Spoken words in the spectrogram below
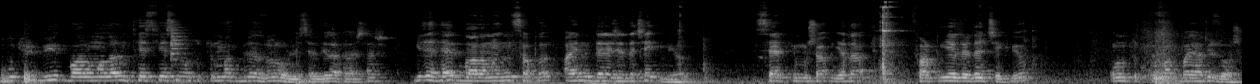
Bu tür bağlamaların tesviyesini oturtmak biraz zor oluyor sevgili arkadaşlar. Bir de her bağlamanın sapı aynı derecede çekmiyor. Sert, yumuşak ya da farklı yerlerden çekiyor. Onu tutturmak bayağı bir zor.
